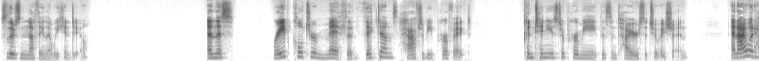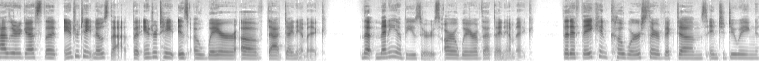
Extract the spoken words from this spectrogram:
so there's nothing that we can do. And this rape culture myth that victims have to be perfect continues to permeate this entire situation. And I would hazard a guess that Andrew Tate knows that, that Andrew Tate is aware of that dynamic, that many abusers are aware of that dynamic, that if they can coerce their victims into doing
